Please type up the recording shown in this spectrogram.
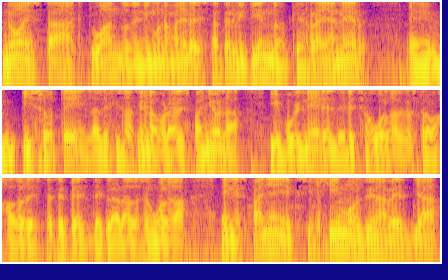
no está actuando de ninguna manera y está permitiendo que Ryanair eh, pisotee la legislación laboral española y vulnere el derecho a huelga de los trabajadores TCPs declarados en huelga en España y exigimos de una vez ya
